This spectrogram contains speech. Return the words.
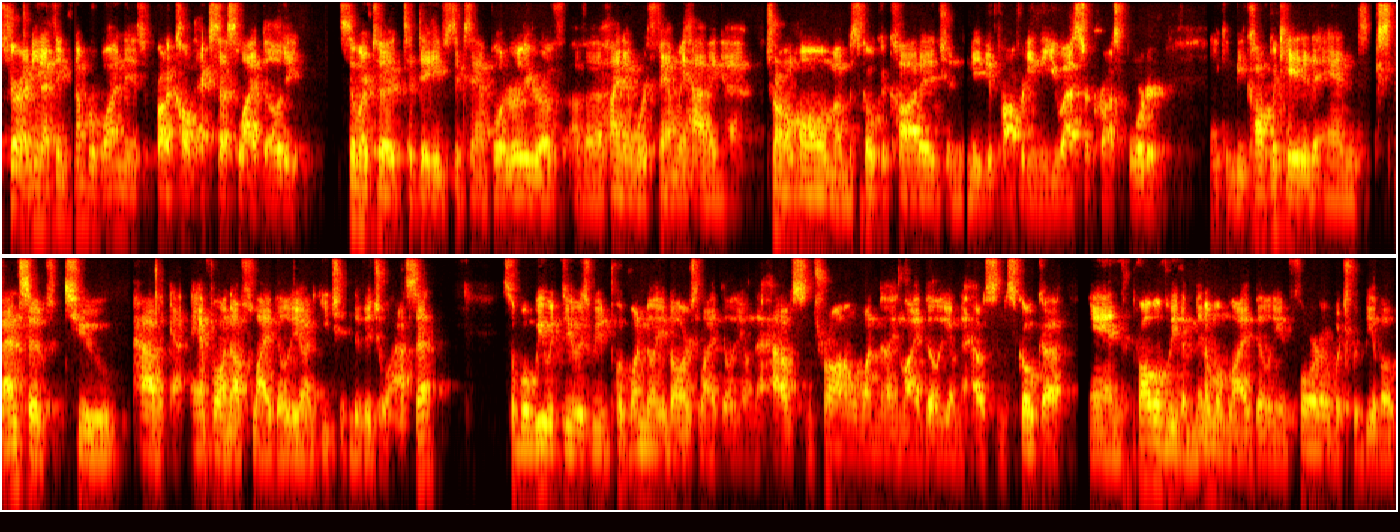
Sure. I mean, I think number one is a product called excess liability, similar to, to Dave's example earlier of, of a high net worth family having a Toronto home, a Muskoka cottage, and maybe a property in the US or cross border. It can be complicated and expensive to have ample enough liability on each individual asset. So what we would do is we'd put $1 million liability on the house in Toronto, 1 million liability on the house in Muskoka, and probably the minimum liability in Florida, which would be about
